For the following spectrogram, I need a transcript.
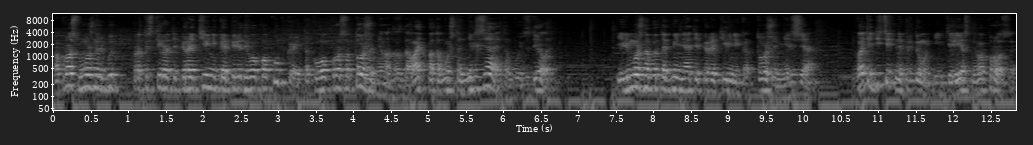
Вопрос, можно ли будет протестировать оперативника перед его покупкой, такого вопроса тоже мне надо задавать, потому что нельзя это будет сделать. Или можно будет обменять оперативника, тоже нельзя. Давайте действительно придумаем интересные вопросы.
